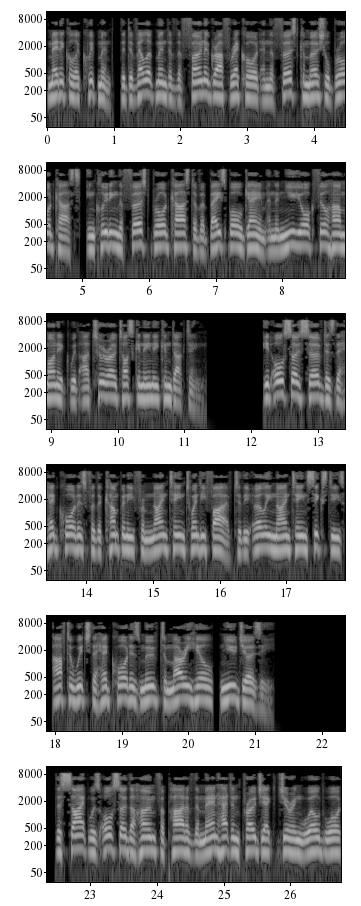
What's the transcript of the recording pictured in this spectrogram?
medical equipment, the development of the phonograph record, and the first commercial broadcasts, including the first broadcast of a baseball game and the New York Philharmonic with Arturo Toscanini conducting. It also served as the headquarters for the company from 1925 to the early 1960s, after which the headquarters moved to Murray Hill, New Jersey. The site was also the home for part of the Manhattan Project during World War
